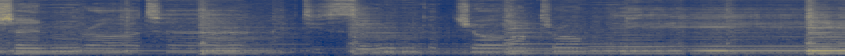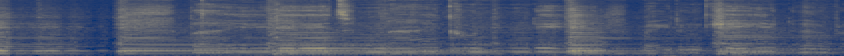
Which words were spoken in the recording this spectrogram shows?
ฉันรอเธอที่สูงก็จบตรงนี้ ไปดีทนายคุณดี ไม่ต้องคิดอะไร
